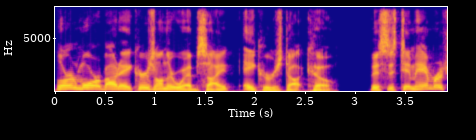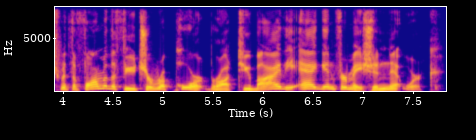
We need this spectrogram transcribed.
Learn more about Acres on their website, acres.co. This is Tim Hammerich with the Farm of the Future report brought to you by the Ag Information Network.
